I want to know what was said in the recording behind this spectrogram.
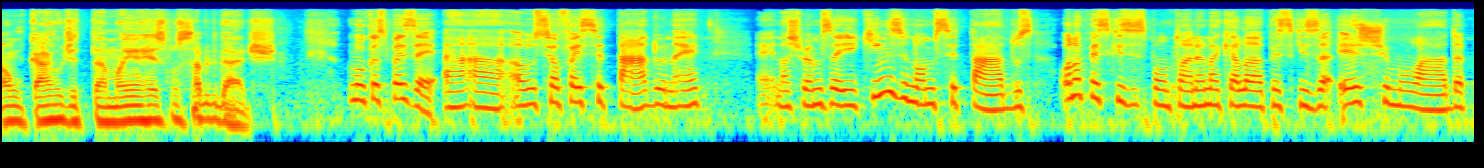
a um cargo de tamanha responsabilidade. Lucas, pois é, a, a, o senhor foi citado, né? É, nós tivemos aí 15 nomes citados, ou na pesquisa espontânea, ou naquela pesquisa estimulada.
